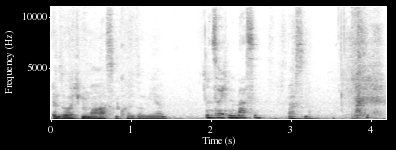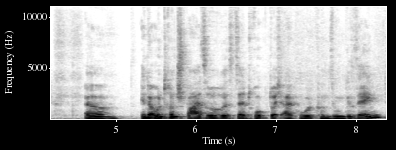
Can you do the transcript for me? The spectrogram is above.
in solchen Maßen konsumieren. In solchen Massen. Massen. ähm, In der unteren Speiseröhre ist der Druck durch Alkoholkonsum gesenkt.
